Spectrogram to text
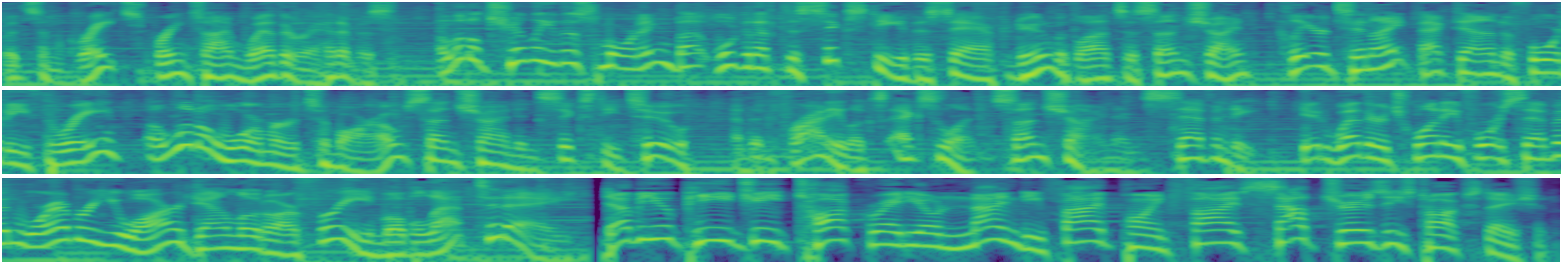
with some great springtime weather ahead of us. A little chilly this morning, but we'll get up to 60 this afternoon with lots of sunshine. Clear tonight, back down to 43. A little warmer tomorrow, sunshine and 62. And then Friday looks excellent, sunshine and 70. Get weather 24 7 wherever you are. Download our free mobile app today. WPG Talk Radio 95.5, South Jersey's talk station.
